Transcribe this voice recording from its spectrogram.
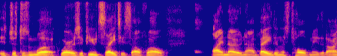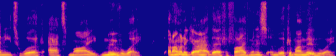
it just doesn't work. Whereas if you say to yourself, well, I know now Baden has told me that I need to work at my move away. And I'm going to go out there for five minutes and work at my move away.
